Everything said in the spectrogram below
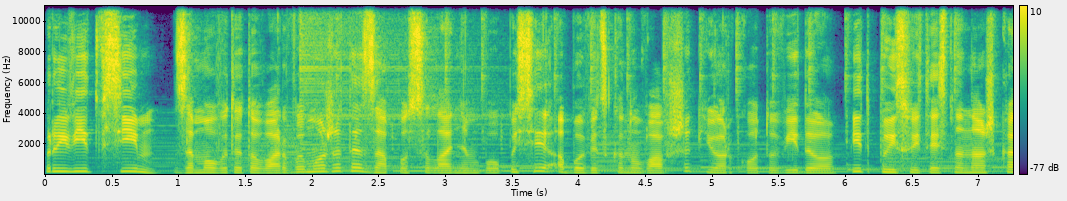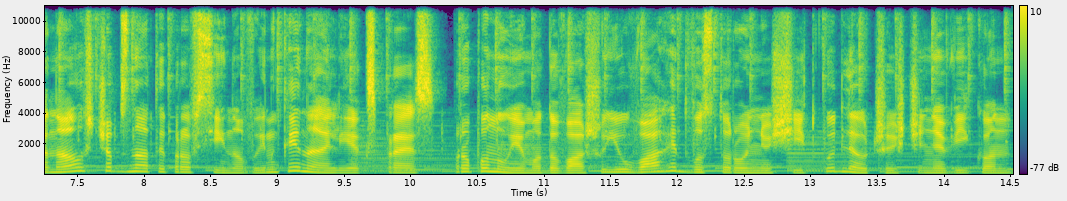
Привіт всім! Замовити товар ви можете за посиланням в описі або відсканувавши QR-код у відео. Підписуйтесь на наш канал, щоб знати про всі новинки на AliExpress. Пропонуємо до вашої уваги двосторонню щітку для очищення вікон.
